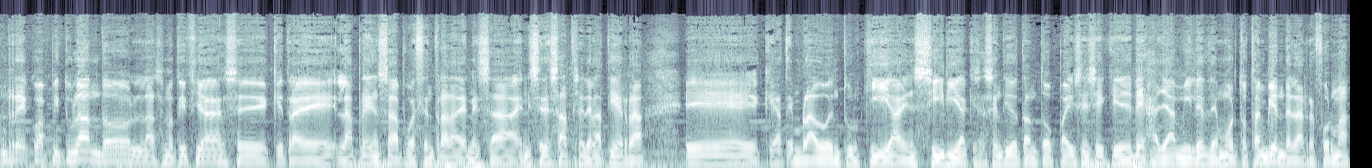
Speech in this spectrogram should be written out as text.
recapitulando las noticias eh, que trae la prensa, pues centrada en, esa, en ese desastre de la tierra eh, que ha temblado en Turquía, en Siria, que se ha sentido en tantos países y que deja ya miles de muertos. También de la reforma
